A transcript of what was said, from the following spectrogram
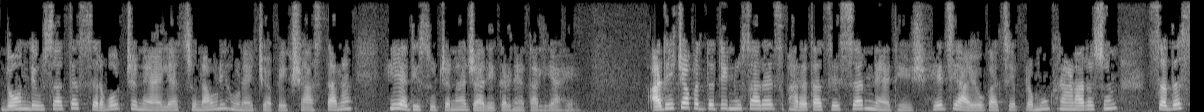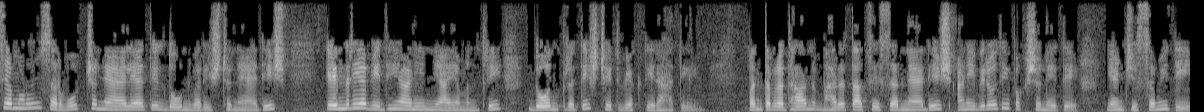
दोन दिवसातच सर्वोच्च न्यायालयात सुनावणी होण्याची अपेक्षा असताना ही अधिसूचना जारी करण्यात आली आहे. आधीच्या पद्धतीनुसारच भारताचे सरन्यायाधीश हेच या आयोगाचे प्रमुख राहणार असून सदस्य म्हणून सर्वोच्च न्यायालयातील दोन वरिष्ठ न्यायाधीश केंद्रीय विधी आणि न्यायमंत्री दोन प्रतिष्ठित व्यक्ती राहतील. पंतप्रधान भारताचे सरन्यायाधीश आणि विरोधी पक्षनेते यांची समिती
